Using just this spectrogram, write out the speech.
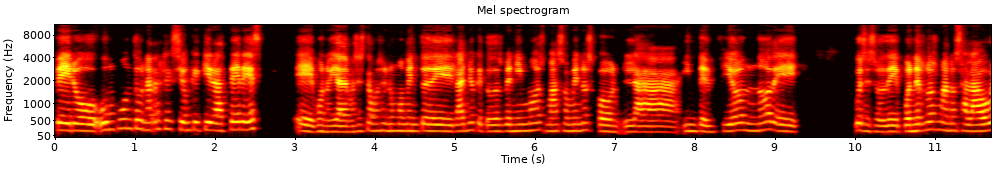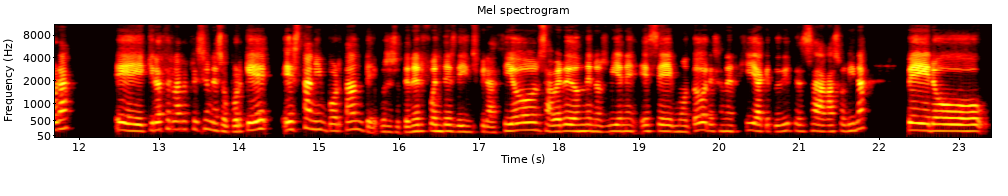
pero un punto, una reflexión que quiero hacer es, eh, bueno, y además estamos en un momento del año que todos venimos más o menos con la intención, ¿no? De pues eso, de ponernos manos a la obra, eh, quiero hacer la reflexión eso, ¿por qué es tan importante? Pues eso, tener fuentes de inspiración, saber de dónde nos viene ese motor, esa energía que tú dices, esa gasolina, pero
